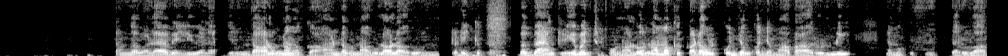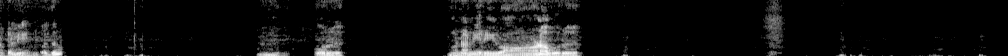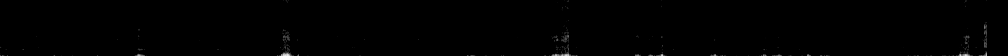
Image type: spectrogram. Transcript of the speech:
தங்க வலை வெள்ளி வலை இருந்தாலும் நமக்கு ஆண்டவன் அருளால் அருள் கிடைக்கும். இப்போ பேங்க்லேயே வச்சுருக்கோம்னாலும் நமக்கு கடவுள் கொஞ்சம் கொஞ்சமாக அருளி நமக்கு தருவார்கள் என்பது ஒரு மனநிறைவான ஒரு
